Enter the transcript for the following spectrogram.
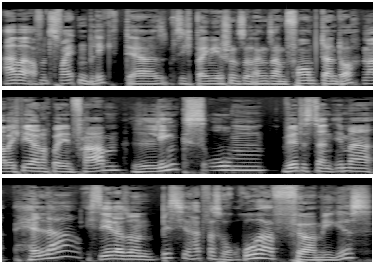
aber auf den zweiten Blick, der sich bei mir schon so langsam formt, dann doch. Aber ich bin ja noch bei den Farben. Links oben wird es dann immer heller. Ich sehe da so ein bisschen, hat was Rohrförmiges.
